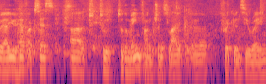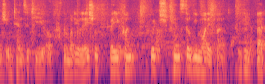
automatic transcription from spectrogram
where you have access uh, to to the main functions like. Frequency range intensity of the modulation where you can which can still be modified. But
